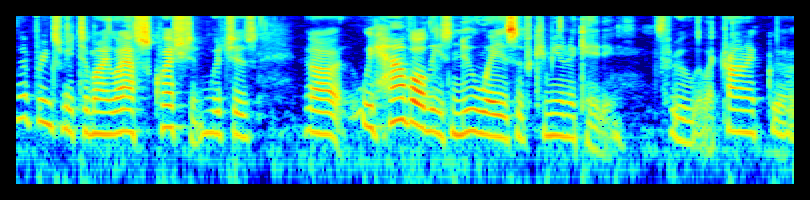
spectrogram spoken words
That brings me to my last question, which is uh, we have all these new ways of communicating through electronic uh,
